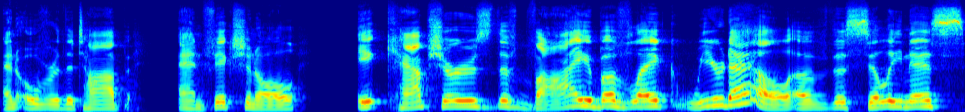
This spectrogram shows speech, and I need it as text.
and over the top and fictional it captures the vibe of like Weird Al of the silliness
